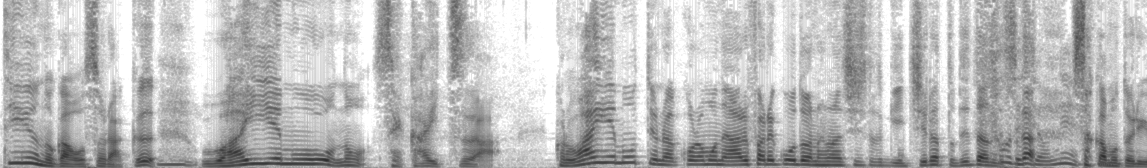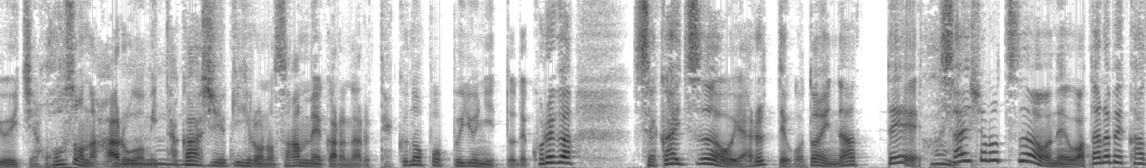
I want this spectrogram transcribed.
ていうのがおそらく、YMO の世界ツアー。これ YMO っていうのは、これもね、アルファレコードの話した時にちらっと出たんですが、すね、坂本龍一、細野晴臣、高橋幸宏の3名からなるテクノポップユニットで、これが世界ツアーをやるっていうことになって、はい、最初のツアーはね、渡辺和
